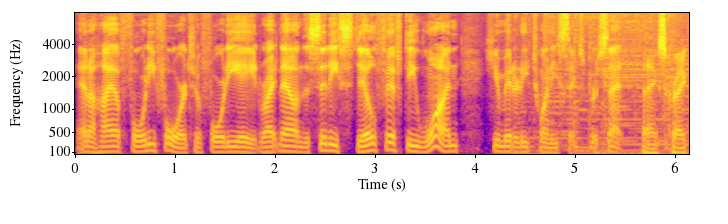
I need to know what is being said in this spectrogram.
and a high of 44 to 48. Right now in the city, still 51, humidity 26%. Thanks, Craig.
